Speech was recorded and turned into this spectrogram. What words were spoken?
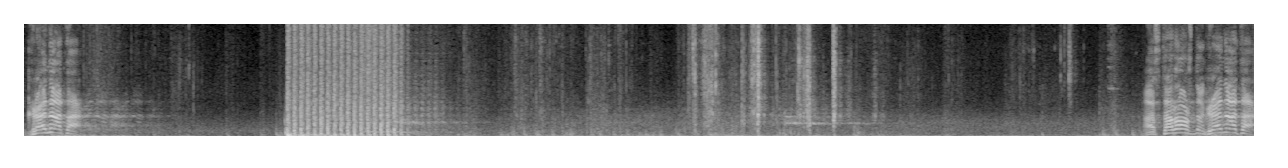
Граната! Осторожно, граната!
